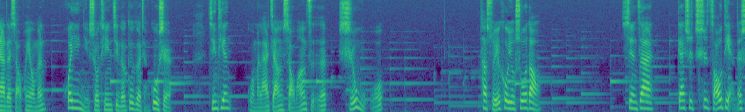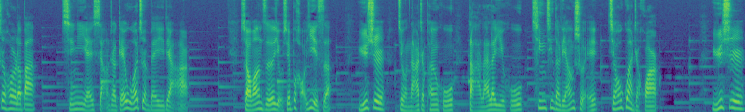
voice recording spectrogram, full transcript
爱的小朋友们，欢迎你收听金德哥哥讲故事。今天我们来讲《小王子》十五。他随后又说道：“现在该是吃早点的时候了吧？请你也想着给我准备一点儿。”小王子有些不好意思，于是就拿着喷壶打来了一壶清清的凉水，浇灌着花儿。于是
